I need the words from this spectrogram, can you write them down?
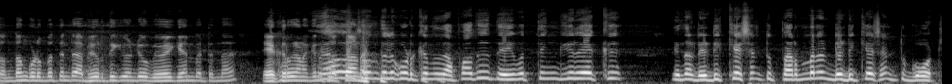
സ്വന്തം കുടുംബത്തിന്റെ അഭിവൃദ്ധിക്ക് വേണ്ടി ഉപയോഗിക്കാൻ പറ്റുന്ന ഏക്കർ കണക്കിന് സ്വത്താണ്. സ്വന്തം കൊടുക്കുന്നത്. അപ്പോൾ അത് ദൈവത്തിങ്കിലേക്ക് എന്ന dedication to permanent dedication to God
